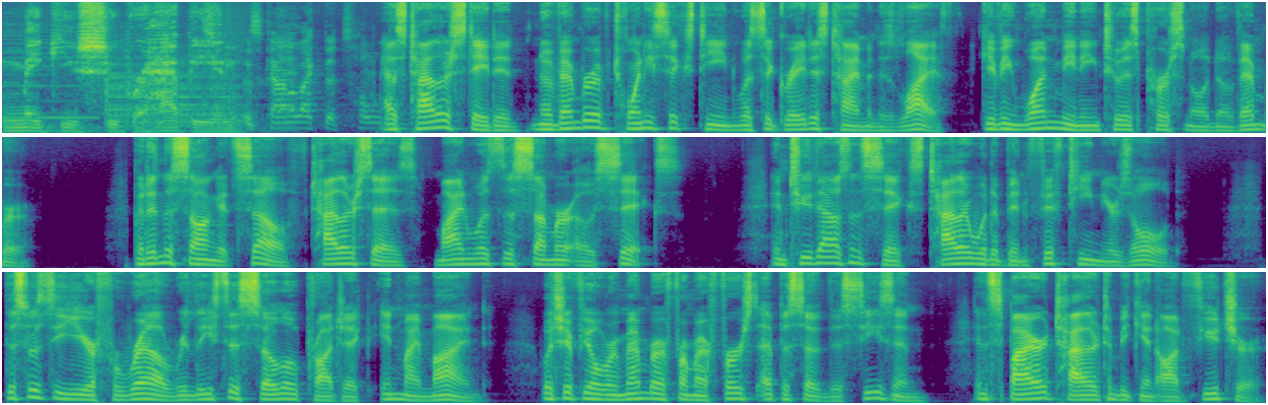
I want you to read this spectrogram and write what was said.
make you super happy and It's kind of like the total. As Tyler stated, November of 2016 was the greatest time in his life, giving one meaning to his personal November. But in the song itself, Tyler says, Mine was the summer 06. In 2006, Tyler would have been 15 years old. This was the year Pharrell released his solo project, In My Mind, which, if you'll remember from our first episode this season, inspired Tyler to begin Odd Future,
